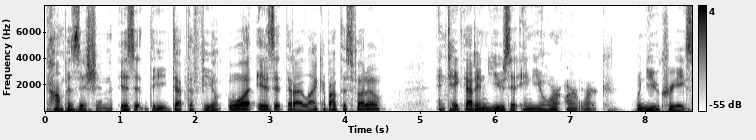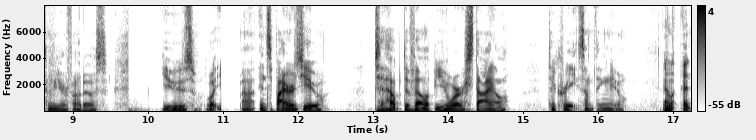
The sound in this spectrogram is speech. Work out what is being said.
composition? Is it the depth of field? What is it that I like about this photo? And take that and use it in your artwork when you create some of your photos. Use what uh, inspires you to help develop your style to create something new. And, and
